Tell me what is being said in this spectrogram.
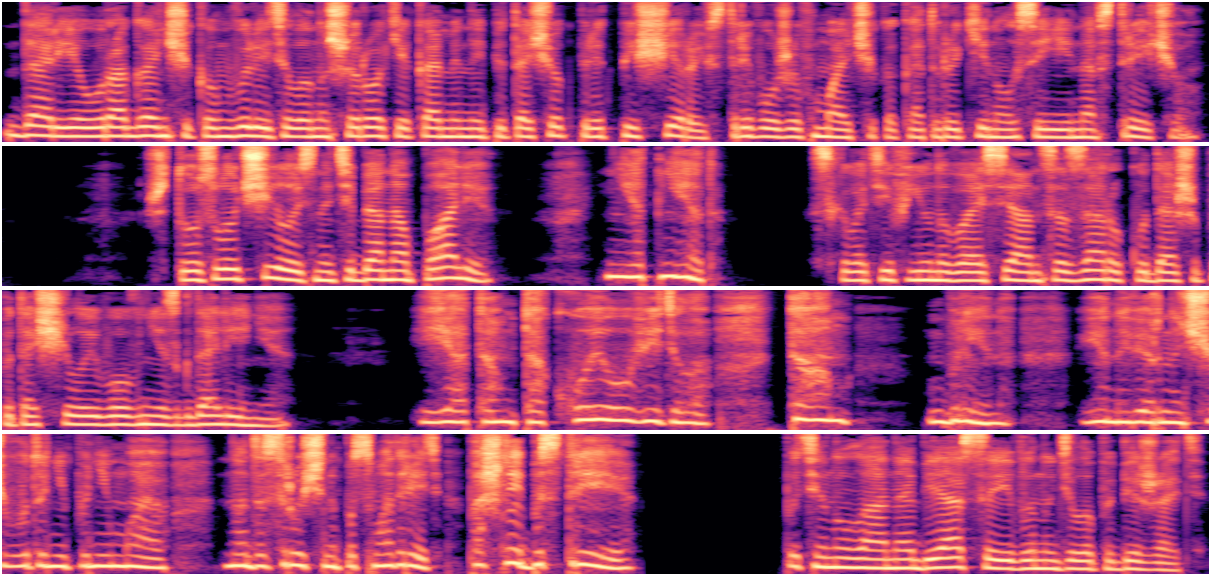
Дарья ураганчиком вылетела на широкий каменный пятачок перед пещерой, встревожив мальчика, который кинулся ей навстречу. «Что случилось? На тебя напали?» «Нет-нет». Схватив юного осянца за руку, Даша потащила его вниз к долине. «Я там такое увидела! Там... Блин, я, наверное, чего-то не понимаю. Надо срочно посмотреть. Пошли быстрее!» Потянула она Биаса и вынудила побежать.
